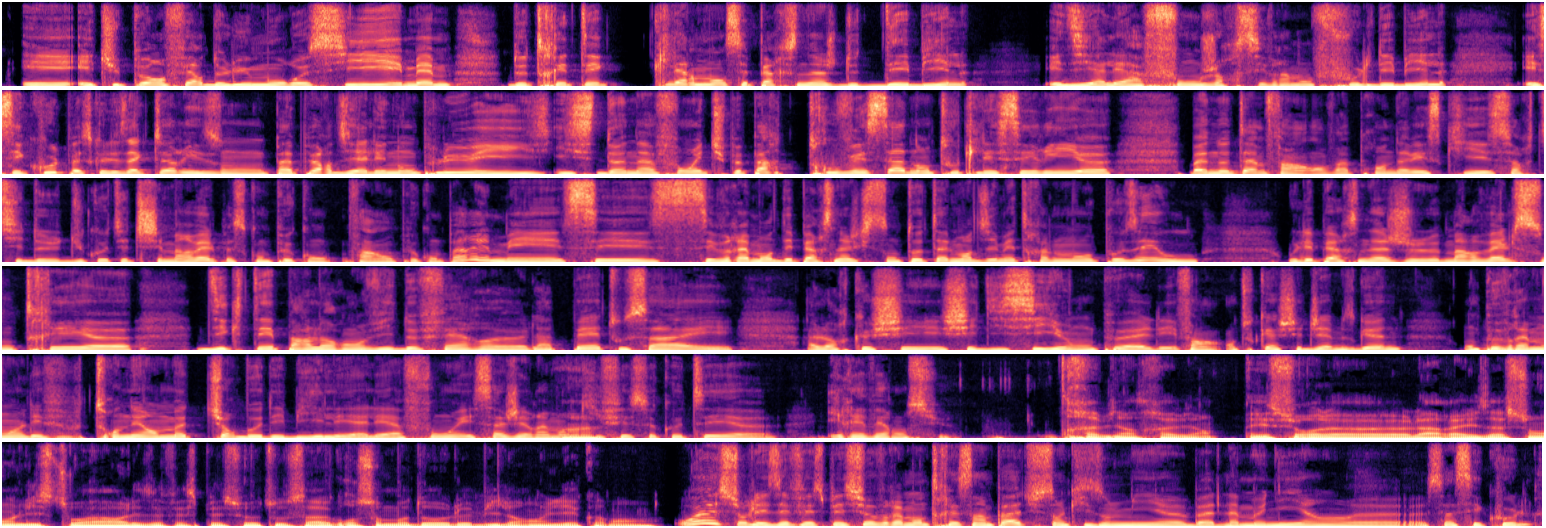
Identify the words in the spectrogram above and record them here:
et tu peux en faire de l'humour aussi et même de traiter clairement ces personnages de débiles et d'y aller à fond, genre c'est vraiment full débile. Et c'est cool parce que les acteurs ils ont pas peur d'y aller non plus et ils, ils se donnent à fond. Et tu peux pas trouver ça dans toutes les séries euh, bah notamment enfin on va prendre avec ce qui est sorti de- du côté de chez Marvel parce qu'on peut enfin on peut comparer mais c'est c'est vraiment des personnages qui sont totalement diamétralement opposés où où les personnages Marvel sont très euh, dictés par leur envie de faire euh, la paix tout ça. Et alors que chez chez DC on peut aller enfin en tout cas chez James Gunn on peut vraiment les tourner en mode turbo débile et aller à fond. Et ça j'ai vraiment Ouais. kiffé ce côté irrévérencieux Très bien, très bien. Et sur le- la réalisation, l'histoire, les effets spéciaux, tout ça, grosso modo, le bilan, il est comment? Ouais, sur les effets spéciaux, vraiment très sympa. Tu sens qu'ils ont mis euh, bah, de la money, hein, euh, ça c'est cool.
